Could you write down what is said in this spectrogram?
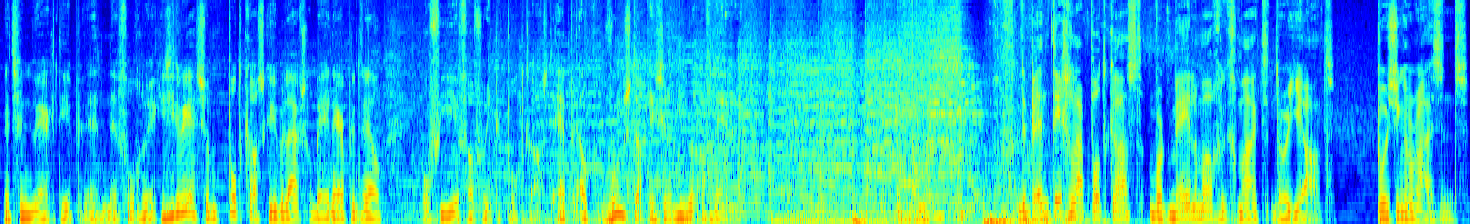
met zijn werktip. En eh, volgende week is hij er weer. Zijn podcast kun je beluisteren op bnr.nl of via je favoriete podcast app. Elke woensdag is er een nieuwe aflevering. De Ben Tichelaar podcast wordt mede mogelijk gemaakt door Yacht. Pushing Horizons.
